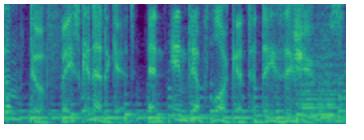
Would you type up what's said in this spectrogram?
Welcome to Face Connecticut, an in depth look at today's issues.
